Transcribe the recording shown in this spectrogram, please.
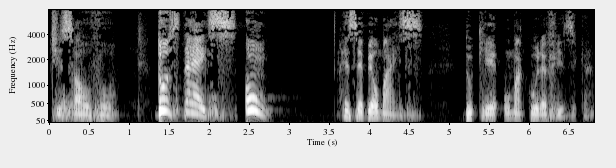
te salvou. Dos dez, um recebeu mais do que uma cura física.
